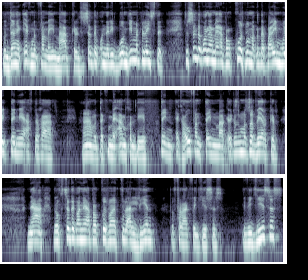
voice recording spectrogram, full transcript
Dan ek moet van my maat kry. Toe sit ek onder die boom, jy moet luister. Toe sit ek onder my appelkoesboom, ek het 'n baie mooi tuin hier agter gehad. Ha, wat ek vir my aangeleef. Tuin, ek hou van tuin maak. Ek is mos 'n werker. Nou, nou sit ek onder die appelkoesboom, ek voel alleen. Toe vra ek vir Jesus. Die wie Jesus?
